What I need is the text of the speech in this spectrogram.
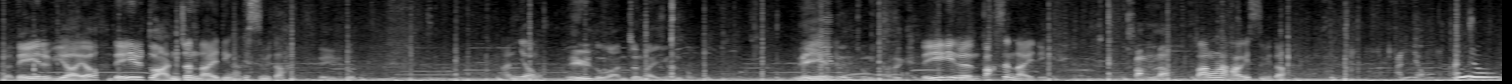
그러니까 내일을 위하여 내일 또 안전 라이딩 하겠습니다. 내일도? 안녕. 내일도 안전 라이딩 한다고? 내일. 내일은 좀 다르게 내일은 빡센 라이딩. 빵라 빵락 하겠습니다. 안녕 안녕.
